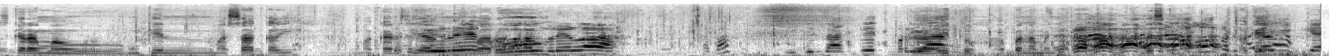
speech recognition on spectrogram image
Sekarang mau mungkin masak kali makan siang baru Alhamdulillah. Apa? Izin sakit ke meriang. itu apa namanya? Camp. Oke. Weekend.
